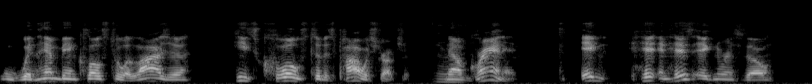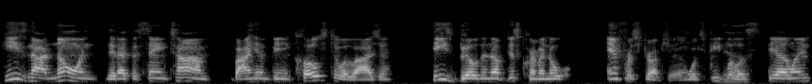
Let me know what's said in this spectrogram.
with him being close to Elijah, he's close to this power structure. Now, granted, in his ignorance, though, he's not knowing that at the same time, by him being close to Elijah, he's building up this criminal infrastructure in which people Yeah. are stealing,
